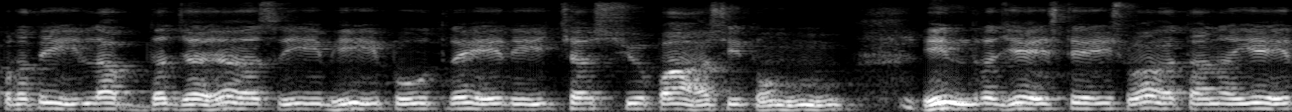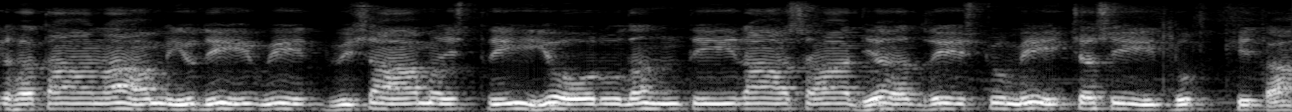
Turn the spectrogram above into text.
प्रतिलब्धजय श्रीभिः पुत्रैरिच्छस्युपासितुम् इन्द्रज्येष्ठेष्वतनयैर्हतानां युधि विद्विषां स्त्रियोरुदन्तीरासाद्य द्रष्टुमिच्छसि दुःखिता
